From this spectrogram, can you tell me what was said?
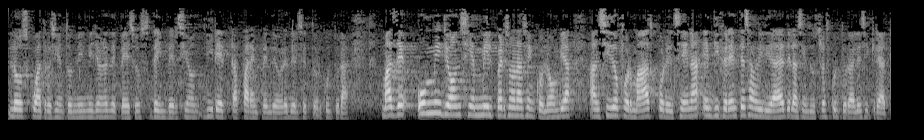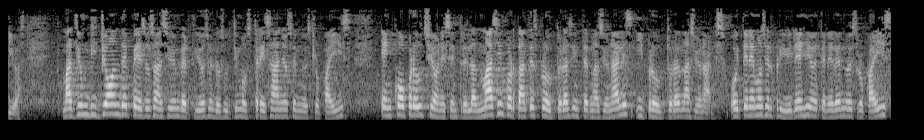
los 400 mil millones de pesos de inversión directa para emprendedores del sector cultural. Más de 1.100.000 personas en Colombia han sido formadas por el SENA en diferentes habilidades de las industrias culturales y creativas. Más de un billón de pesos han sido invertidos en los últimos tres años en nuestro país en coproducciones entre las más importantes productoras internacionales y productoras nacionales. Hoy tenemos el privilegio de tener en nuestro país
